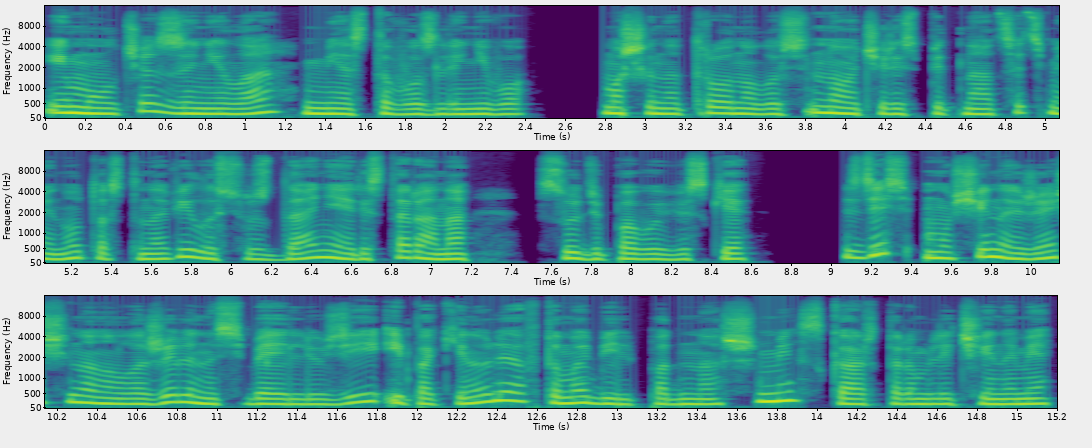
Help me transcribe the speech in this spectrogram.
и молча заняла место возле него. Машина тронулась, но через 15 минут остановилась у здания ресторана, судя по вывеске. Здесь мужчина и женщина наложили на себя иллюзии и покинули автомобиль под нашими с Картером личинами.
